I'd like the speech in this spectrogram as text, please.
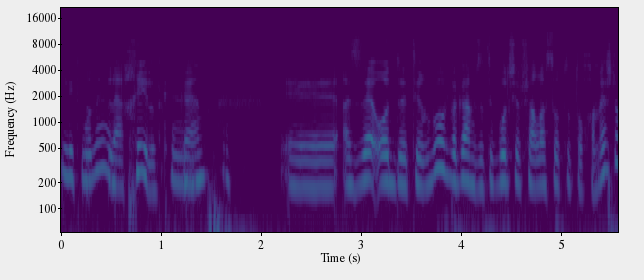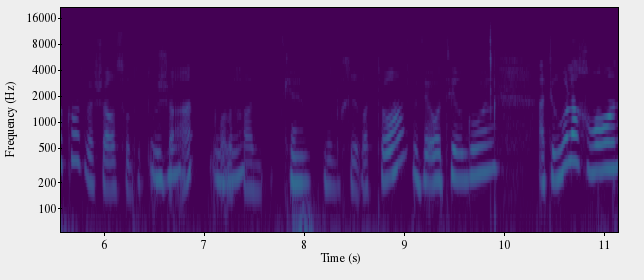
להתמודד. להכיל, כן. כן? אה, אז זה עוד אה, תרגול, וגם זה תרגול שאפשר לעשות אותו חמש דקות, ואפשר לעשות אותו Mhm. שעה, כל. אחד כן. לבחירתו. ועוד תרגול? התרגול האחרון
